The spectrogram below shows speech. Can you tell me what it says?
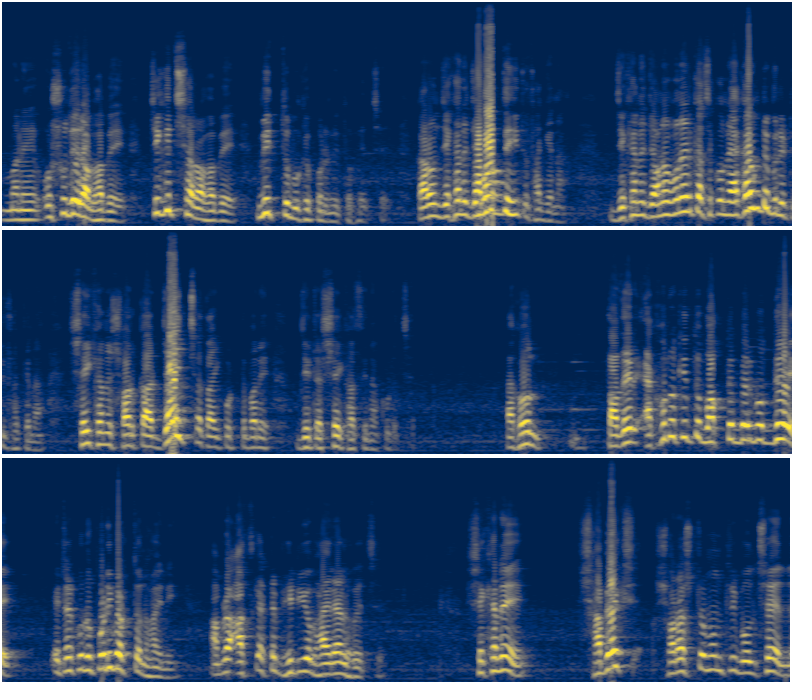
মানে ওষুধের অভাবে, চিকিৎসার অভাবে মৃত্যু মুখে পরিণত হয়েছে। কারণ যেখানে জবাবদিহিতে থাকে না, যেখানে জনগণের কাছে কোনো অ্যাকাউন্টেবিলিটি থাকে না, সেইখানে সরকার যা ইচ্ছা তাই করতে পারে, যেটা শেখ হাসিনা করেছে এখন তাদের এখনও কিন্তু বক্তব্যের মধ্যে এটার কোনো পরিবর্তন হয়নি। আমরা আজকে একটা ভিডিও ভাইরাল হয়েছে। সেখানে সাবেক স্বরাষ্ট্রমন্ত্রী বলছেন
